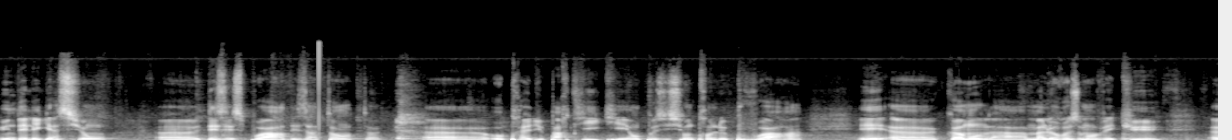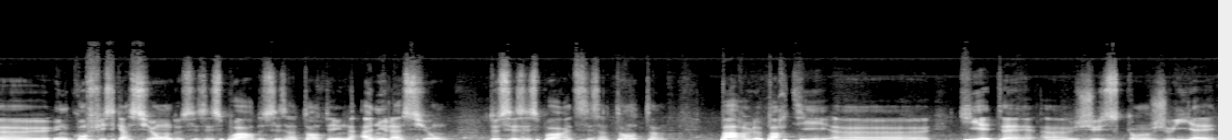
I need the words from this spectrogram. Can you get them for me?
une délégation euh, des espoirs, des attentes euh, auprès du parti qui est en position de prendre le pouvoir. Et euh, comme on l'a malheureusement vécu, une confiscation de ces espoirs, de ces attentes et une annulation de ces espoirs et de ces attentes par le parti qui était jusqu'en juillet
